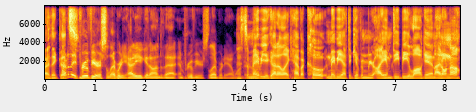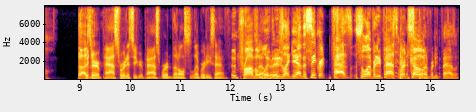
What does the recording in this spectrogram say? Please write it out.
I think How do they prove you're a celebrity? How do you get onto that and prove you're a celebrity? I wonder. So maybe you got to like have a code. And maybe you have to give them your IMDb login. I don't know. Is there a password, a secret password that all celebrities have? Probably. They're just like, yeah, the secret pass celebrity password code. Celebrity password.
